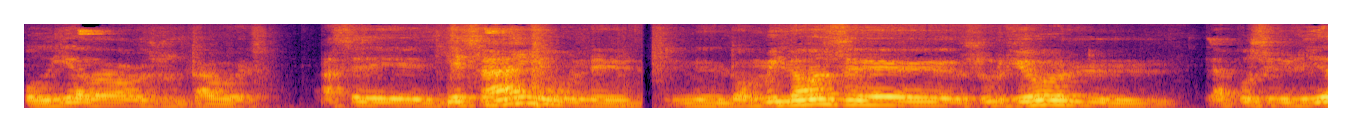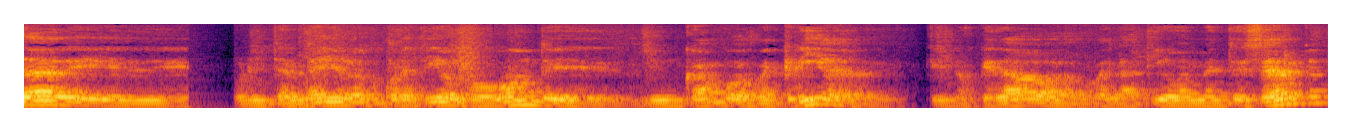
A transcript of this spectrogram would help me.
podía dar resultado eso. Hace 10 años, en el, 2011, surgió la posibilidad de, por intermedio de la cooperativa El Fogón de, de un campo de recría que nos quedaba relativamente cerca.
